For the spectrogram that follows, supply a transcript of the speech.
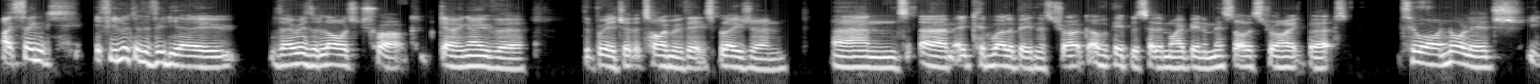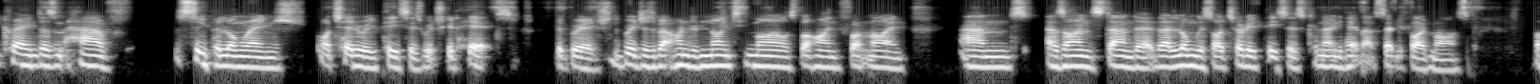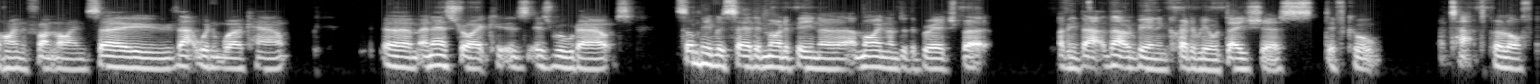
I think if you look at the video, there is a large truck going over the bridge at the time of the explosion, and um, it could well have been this truck. Other people have said it might have been a missile strike, but to our knowledge, Ukraine doesn't have super long range artillery pieces which could hit the bridge. The bridge is about 190 miles behind the front line and as I understand it, their longest artillery pieces can only hit about 75 miles behind the front line. So that wouldn't work out. Um, an airstrike is, is ruled out. Some people have said it might have been a, a mine under the bridge, but I mean that that would be an incredibly audacious, difficult attack to pull off.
